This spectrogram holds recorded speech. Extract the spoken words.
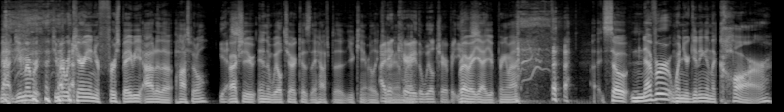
Matt, do you remember? do you remember carrying your first baby out of the hospital? Yes. Or actually, in the wheelchair because they have to. You can't really. I Carry didn't him, carry right? the wheelchair, but yes. Right, right, yeah. You bring him out. Uh, so never, when you're getting in the car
